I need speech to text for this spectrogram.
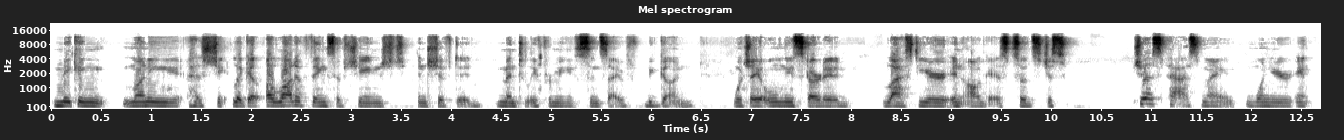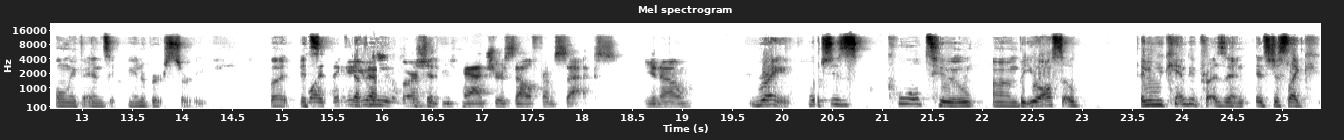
making money has changed. Like a, a lot of things have changed and shifted mentally for me since I've begun, which I only started last year in August. So it's just just past my one year an- OnlyFans anniversary. But it's well, I think you have to learn to detach yourself from sex. You know? Right, which is cool too. Um, but you also, I mean, you can be present. It's just like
